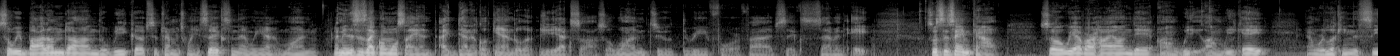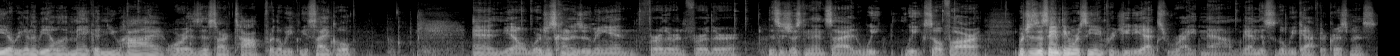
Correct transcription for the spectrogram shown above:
So we bottomed on the week of September 26th, and then we had one. I mean, this is like almost like an identical candle that GDX saw. So one, two, three, four, five, six, seven, eight. So it's the same count. So we have our high on day on week on week eight, and we're looking to see are we going to be able to make a new high, or is this our top for the weekly cycle? And you know we're just kind of zooming in further and further. This is just an inside week week so far which is the same thing we're seeing for gdx right now. Again this is the week after christmas.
